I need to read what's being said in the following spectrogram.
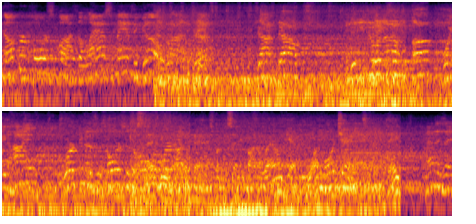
number four spot, the last man to go. That's right. Josh, Josh Dowd. Did he do enough? Up, Wade Hyatt, working as his horse is Steady over. advance from the semifinal round. Get one more chance. Dave That is a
